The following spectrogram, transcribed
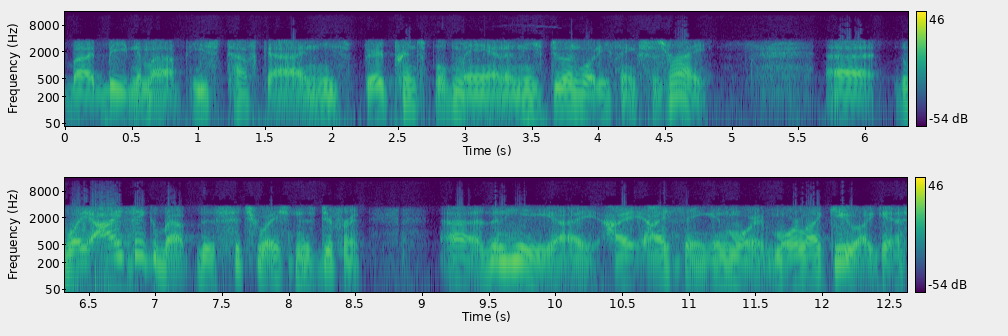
by beating him up. He's a tough guy and he's a very principled man and he's doing what he thinks is right. Uh, the way I think about this situation is different uh, than he. I, I I think and more more like you, I guess.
